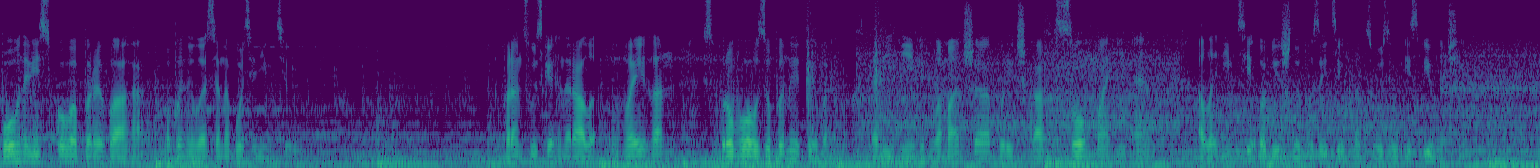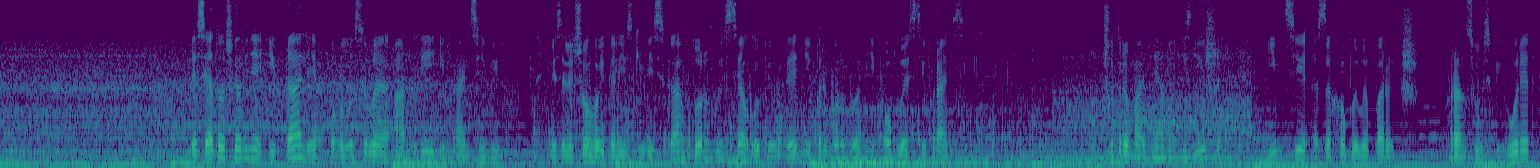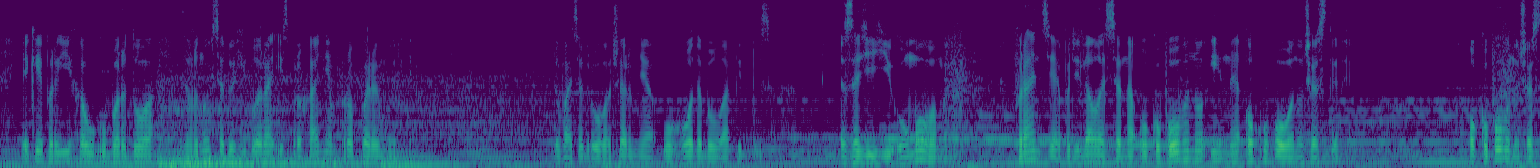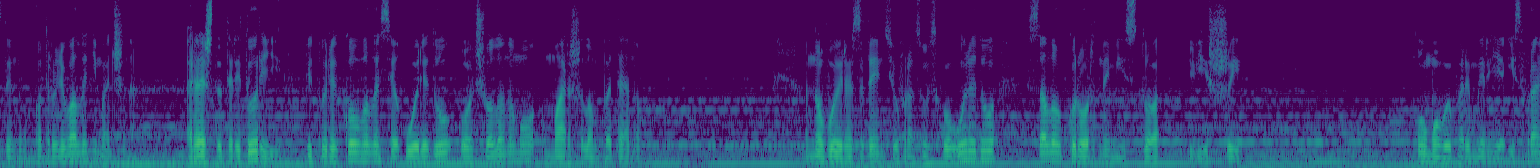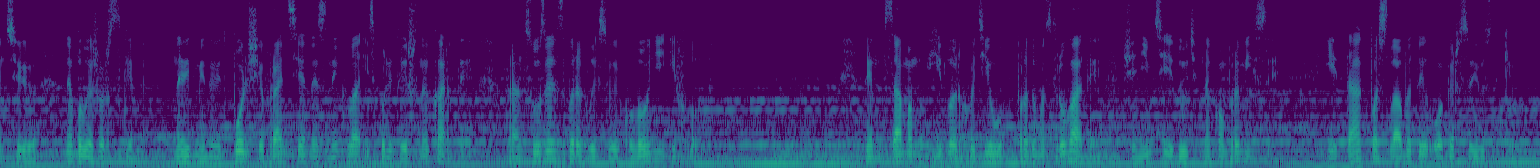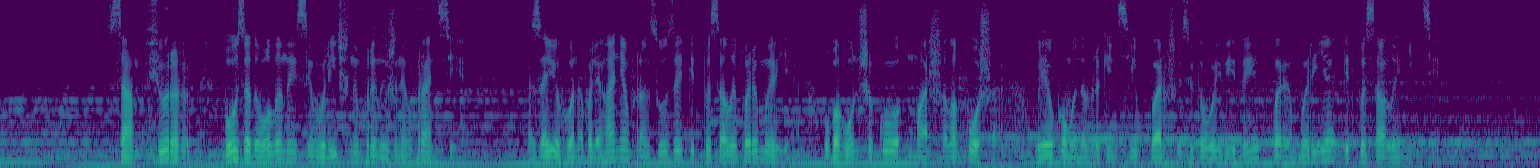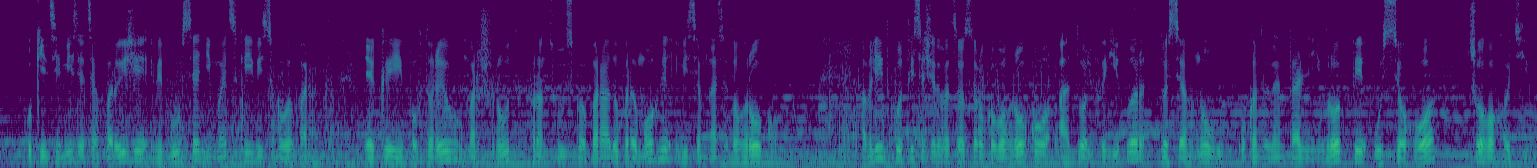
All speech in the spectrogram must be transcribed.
Повна військова перевага опинилася на боці німців. Французький генерал Вейган спробував зупинити вермах на лінії від Ла-Манша по річках Сомма і Ен, але німці обійшли позиції французів із півночі. 10 червня Італія оголосила Англії і Франції війну. після чого італійські війська вторглися у південній прикордонній області Франції. Чотирма днями пізніше німці захопили Париж. Французький уряд, який приїхав у Бордо, звернувся до Гітлера із проханням про перемир'я. 22 червня угода була підписана. За її умовами, Франція поділялася на окуповану і неокуповану частини. Окуповану частину контролювала Німеччина. Решта території підпорядковувалася уряду, очоленому маршалом Петеном. Новою резиденцією французького уряду стало курортне місто Віши. Умови перемир'я із Францією не були жорсткими. На відміну від Польщі, Франція не зникла із політичної карти. Французи зберегли свої колонії і флот. Тим самим Гітлер хотів продемонструвати, що німці йдуть на компроміси, і так послабити опір союзників. Сам фюрер був задоволений символічним приниженням Франції. За його наполяганням французи підписали перемир'я у вагончику маршала Фоша, у якому наприкінці Першої світової війни перемир'я підписали німці. У кінці місяця в Парижі відбувся німецький військовий парад, який повторив маршрут французького параду перемоги 18-го року. А влітку 1940 року Адольф Гітлер досягнув у континентальній Європі усього, чого хотів.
